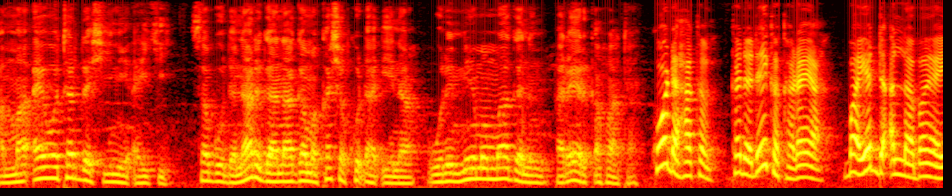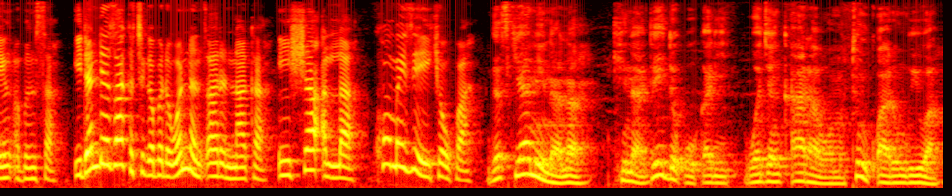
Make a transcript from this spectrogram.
amma aiwatar da shi ne aiki. Saboda na riga na gama kashe kuɗaɗe na wurin neman maganin karayar ƙafata. Ko da hakan, kada dai ka karaya, ba yadda Allah baya yin abinsa. Idan dai zaka ci gaba da wannan tsarin naka, insha Allah komai zai yi kyau fa. Gaskiya ne nana, kina dai da ƙoƙari wajen ƙara wa mutum ƙwarin gwiwa.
